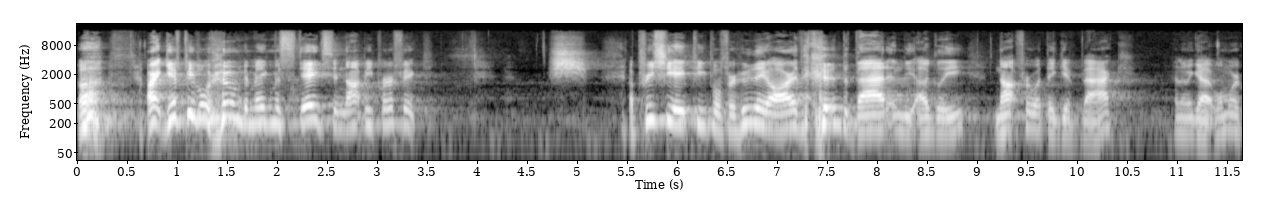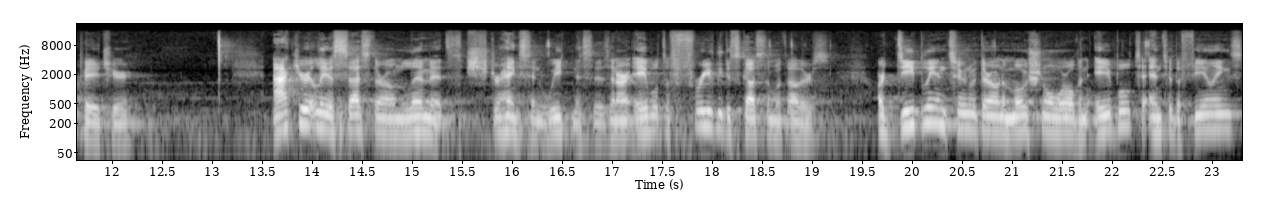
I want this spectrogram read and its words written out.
Ugh. all right, give people room to make mistakes and not be perfect. Shh. Appreciate people for who they are the good, the bad, and the ugly, not for what they give back. And then we got one more page here. Accurately assess their own limits, strengths, and weaknesses, and are able to freely discuss them with others. Are deeply in tune with their own emotional world and able to enter the feelings,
